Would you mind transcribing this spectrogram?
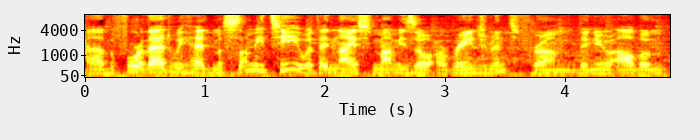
Uh, before that, we had Masami T with a nice Mamizou arrangement from the new album.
